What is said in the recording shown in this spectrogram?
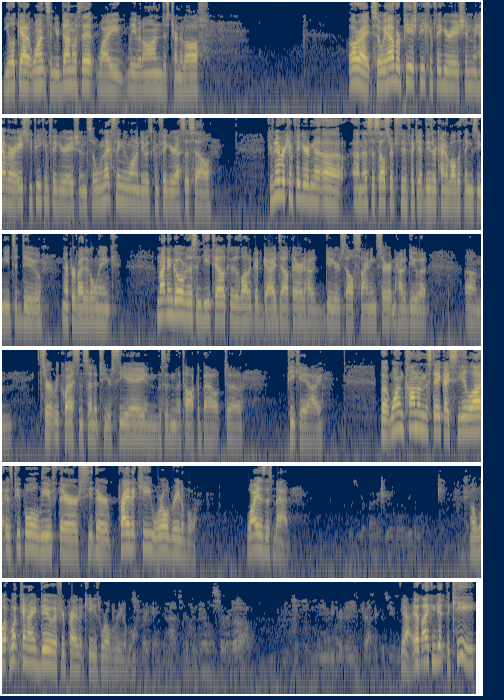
You look at it once and you're done with it. Why leave it on? Just turn it off. All right, so we have our PHP configuration. We have our HTTP configuration. So the next thing we want to do is configure SSL. If you've never configured an, uh, an SSL certificate, these are kind of all the things you need to do. I provided a link. I'm not going to go over this in detail because there's a lot of good guides out there to how to do your self-signing cert and how to do a um, cert request and send it to your CA. And this isn't a talk about uh, PKI. But one common mistake I see a lot is people leave their their private key world readable. Why is this bad? Well, what what can I do if your private key is world readable? Yeah, if I can get the key,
